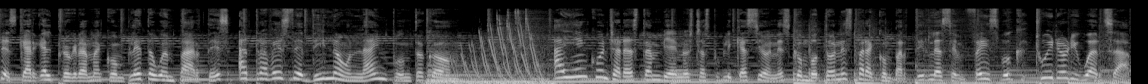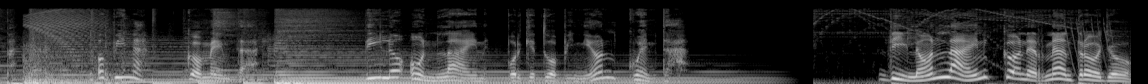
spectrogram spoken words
Descarga el programa completo o en partes a través de diloonline.com. Ahí encontrarás también nuestras publicaciones con botones para compartirlas en Facebook, Twitter y WhatsApp. Opina, comenta. Dilo online, porque tu opinión cuenta. Dilo online con Hernán Troyo.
